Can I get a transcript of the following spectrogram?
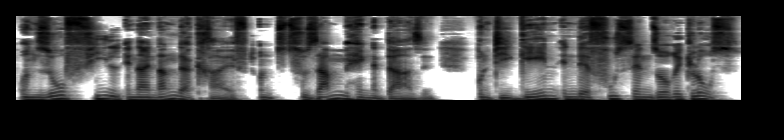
und so viel ineinander greift und Zusammenhänge da sind. Und die gehen in der Fußsensorik los.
